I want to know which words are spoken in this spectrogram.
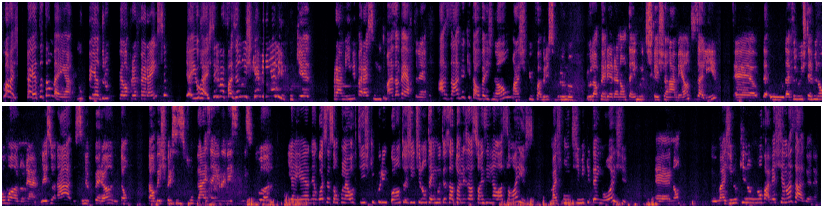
o Arrascaeta também, o Pedro pela preferência, e aí o resto ele vai fazendo um esqueminha ali, porque para mim me parece muito mais aberto, né? A zaga que talvez não, acho que o Fabrício Bruno e o Léo Pereira não tem muitos questionamentos ali. É, o Davi Luiz terminou o ano, né? Lesionado, se recuperando, então talvez precise de um gás ainda nesse início do ano. E aí é a negociação com o Léo Ortiz, que por enquanto a gente não tem muitas atualizações em relação a isso. Mas com o time que tem hoje, é, não, eu imagino que não, não vai mexer na zaga, né?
